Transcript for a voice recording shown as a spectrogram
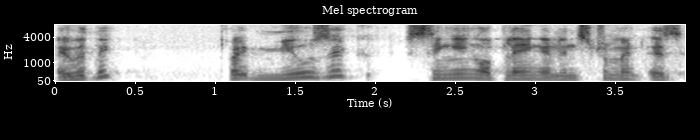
Are you with me? Right? Music, singing, or playing an instrument is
